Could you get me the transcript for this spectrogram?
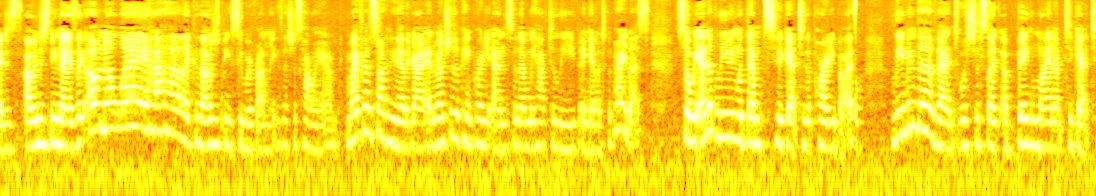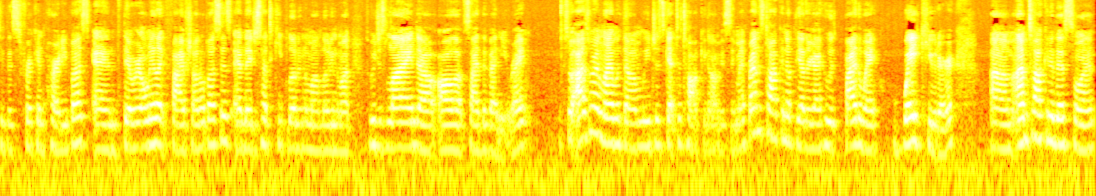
I just I was just being nice, like oh no way, haha, like because I was just being super friendly because that's just how I am. My friend's talking to the other guy, and eventually the paint party ends, so then we have to leave and get onto the party bus. So we end up leaving with them to get to the party bus. Leaving the event was just like a big lineup to get to this freaking party bus, and there were only like five shuttle buses, and they just had to keep loading them on, loading them on. So we just lined out all outside the venue, right? So as we're in line with them, we just get to talking, obviously. My friend's talking up the other guy, who is, by the way, way cuter. Um, I'm talking to this one,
